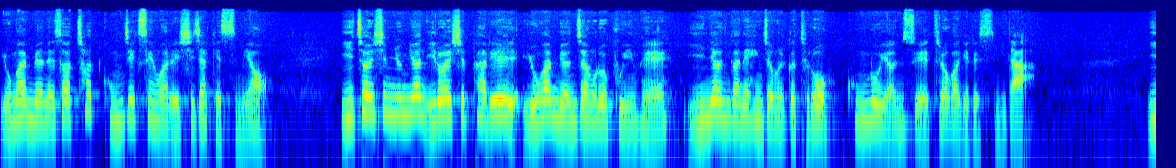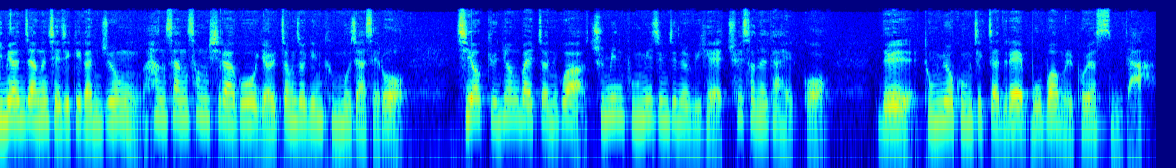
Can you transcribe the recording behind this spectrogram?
용암면에서 첫 공직 생활을 시작했으며 2016년 1월 18일 용암면장으로 부임해 2년간의 행정을 끝으로 공로 연수에 들어가게 됐습니다. 이 면장은 재직 기간 중 항상 성실하고 열정적인 근무 자세로 지역 균형 발전과 주민 복리 증진을 위해 최선을 다했고 늘 동료 공직자들의 모범을 보였습니다.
